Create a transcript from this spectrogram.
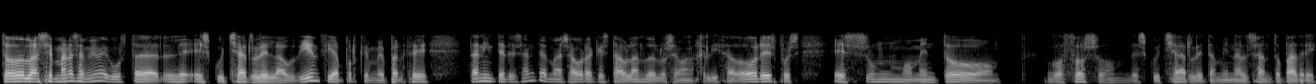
todas las semanas a mí me gusta escucharle la audiencia, porque me parece tan interesante, más ahora que está hablando de los evangelizadores, pues es un momento gozoso de escucharle también al Santo Padre.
